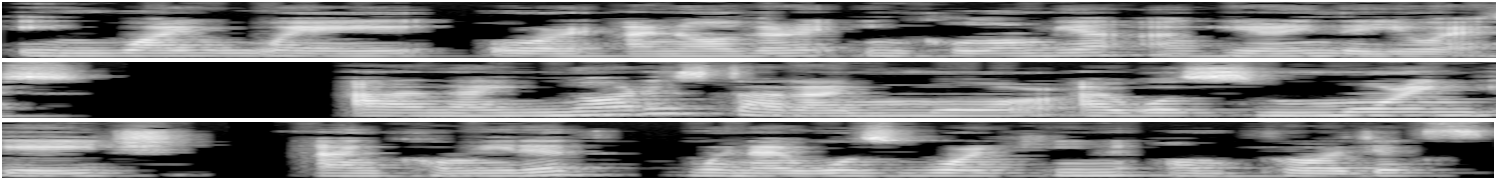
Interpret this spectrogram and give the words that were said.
in one way or another in Colombia and here in the US. And I noticed that I'm more, I was more engaged and committed when I was working on projects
